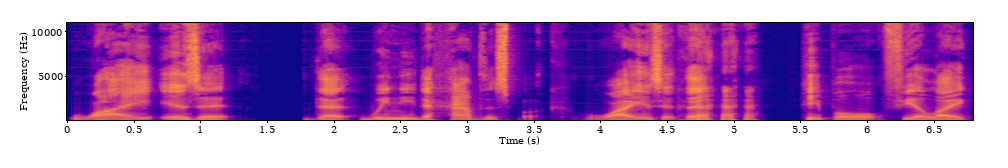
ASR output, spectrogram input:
why is it that we need to have this book? Why is it that people feel like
